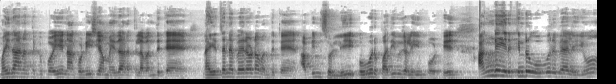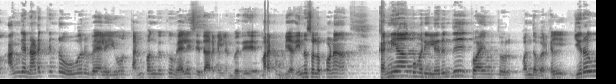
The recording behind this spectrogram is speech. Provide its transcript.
மைதானத்துக்கு போய் நான் கொடிசியா மைதானத்தில் வந்துட்டேன் நான் எத்தனை பேரோட வந்துட்டேன் அப்படின்னு சொல்லி ஒவ்வொரு பதிவுகளையும் போட்டு அங்கே இருக்கின்ற ஒவ்வொரு வேலையும் அங்கே நடக்கின்ற ஒவ்வொரு வேலையும் தன் பங்குக்கும் வேலை செய்தார்கள் என்பது மறக்க முடியாது. இன்னும் சொல்லப்போனால் கன்னியாகுமரியிலிருந்து கோயம்புத்தூர் வந்தவர்கள் இரவு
